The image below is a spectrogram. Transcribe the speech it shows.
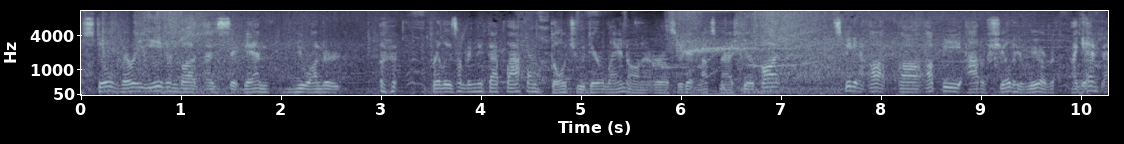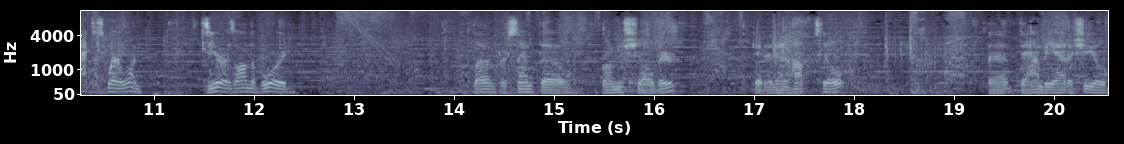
still very even, but as again, you under... Ridley's underneath that platform, don't you dare land on it, or else you get nut smashed here, but... Speaking of up, uh, up B out of shield here, we are, again, back to square one. Zero's on the board. 11% though from Shellder. Getting an up tilt. That down be out of shield.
